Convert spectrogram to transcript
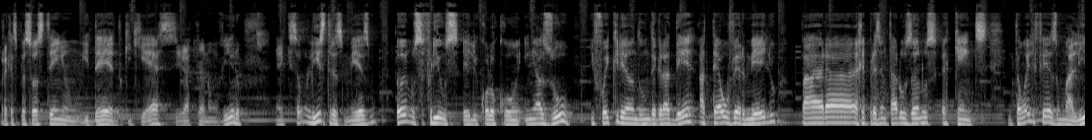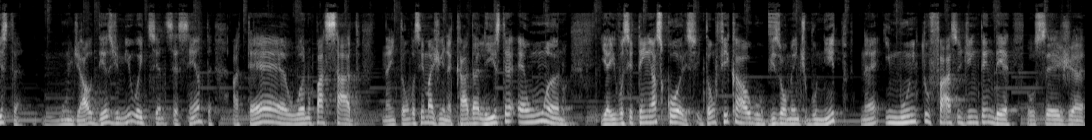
para que as pessoas tenham ideia do que, que é, já que já não viram, é que são listras mesmo. Anos frios ele colocou em azul e foi criando um degradê até o vermelho para representar os anos eh, quentes. Então ele fez uma lista mundial desde 1860 até o ano passado. Né? Então você imagina, cada listra é um ano. e aí você tem as cores. Então fica algo visualmente bonito, né, e muito fácil de entender. Ou seja,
